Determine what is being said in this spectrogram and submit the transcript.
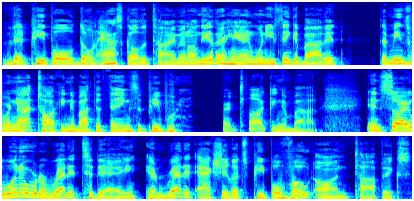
that people don't ask all the time. And on the other hand, when you think about it, that means we're not talking about the things that people are talking about. And so I went over to Reddit today, and Reddit actually lets people vote on topics.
